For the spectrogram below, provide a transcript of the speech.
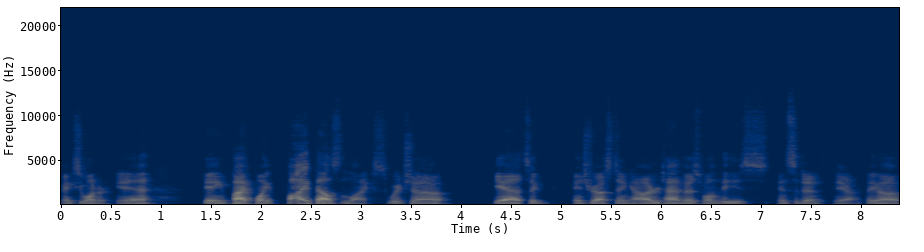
Makes you wonder. Yeah getting 5.5 thousand likes, which, uh, yeah, it's a, interesting how every time there's one of these incidents, yeah, they, uh,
